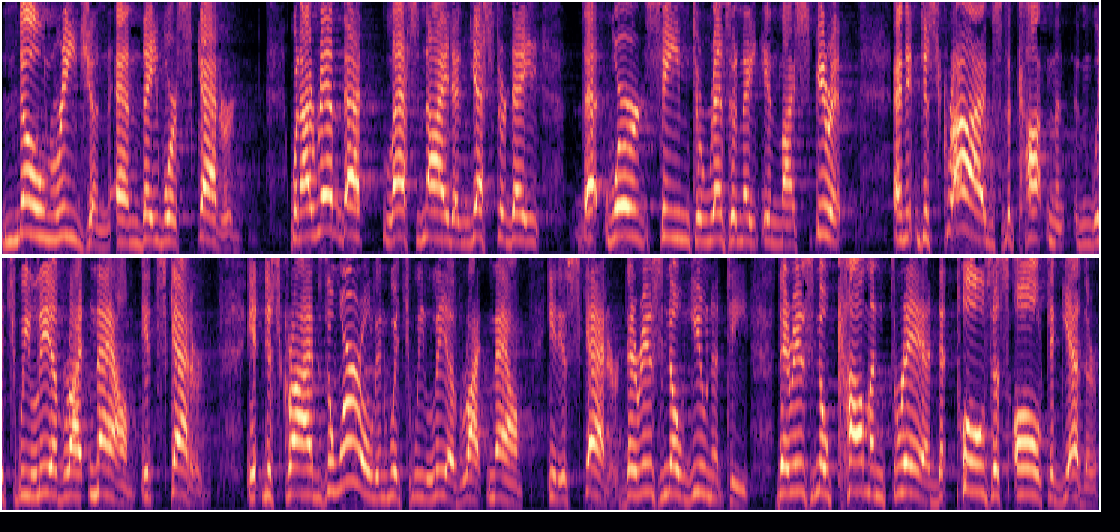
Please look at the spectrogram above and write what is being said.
known region and they were scattered. When I read that last night and yesterday, that word seemed to resonate in my spirit. And it describes the continent in which we live right now. It's scattered. It describes the world in which we live right now. It is scattered. There is no unity. There is no common thread that pulls us all together.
